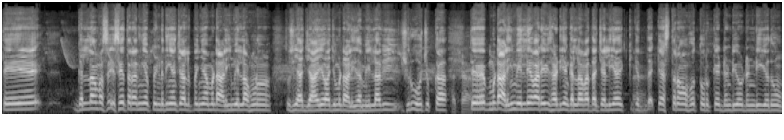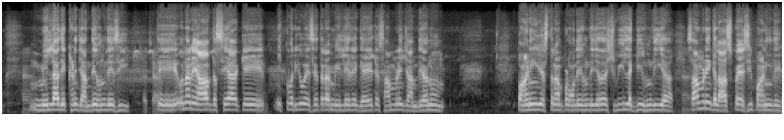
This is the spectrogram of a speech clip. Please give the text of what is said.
ਤੇ ਗੱਲਾਂ ਬਸ ਇਸੇ ਤਰ੍ਹਾਂ ਦੀਆਂ ਪਿੰਡ ਦੀਆਂ ਚੱਲ ਪਈਆਂ। ਮੰਡਾਲੀ ਮੇਲਾ ਹੁਣ ਤੁਸੀਂ ਅੱਜ ਆਏ ਹੋ ਅੱਜ ਮੰਡਾਲੀ ਦਾ ਮੇਲਾ ਵੀ ਸ਼ੁਰੂ ਹੋ ਚੁੱਕਾ। ਤੇ ਮੰਡਾਲੀ ਮੇਲੇ ਬਾਰੇ ਵੀ ਸਾਡੀਆਂ ਗੱਲਾਂ ਬਾਤਾਂ ਚੱਲੀਆਂ ਕਿ ਕਿਸ ਤਰ੍ਹਾਂ ਉਹ ਤੁਰ ਕੇ ਡੰਡੀਓ ਡੰਡੀ ਜਦੋਂ ਮੇਲਾ ਦੇਖਣ ਜਾਂਦੇ ਹੁੰਦੇ ਸੀ। ਤੇ ਉਹਨਾਂ ਨੇ ਆਪ ਦੱਸਿਆ ਕਿ ਇੱਕ ਵਾਰੀ ਉਹ ਇਸੇ ਤਰ੍ਹਾਂ ਮੇਲੇ ਤੇ ਗਏ ਤੇ ਸਾਹਮਣੇ ਜਾਂਦਿਆਂ ਨੂੰ ਪਾਣੀ ਇਸ ਤਰ੍ਹਾਂ ਪਿਲਾਉਂਦੇ ਹੁੰਦੇ ਜਦੋਂ ਛਬੀਲ ਲੱਗੀ ਹੁੰਦੀ ਆ ਸਾਹਮਣੇ ਗਲਾਸ ਪਏ ਸੀ ਪਾਣੀ ਦੇ।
